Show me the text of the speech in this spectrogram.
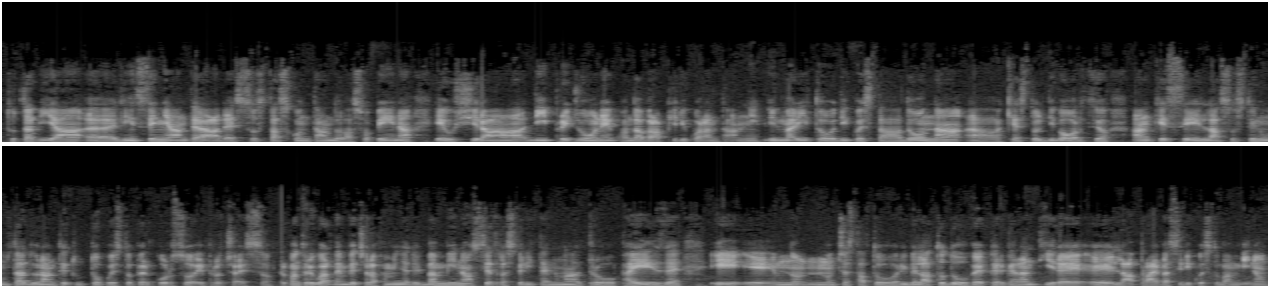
Tuttavia eh, l'insegnante adesso sta scontando la sua pena e uscirà di prigione quando avrà più di 40 anni. Il marito di questa donna ha chiesto il divorzio anche se l'ha sostenuta durante tutto questo percorso e processo. Per quanto riguarda invece la famiglia del bambino si è trasferita in un altro paese e, e non, non c'è stato rivelato dove per garantire eh, la privacy di questo bambino bambino.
